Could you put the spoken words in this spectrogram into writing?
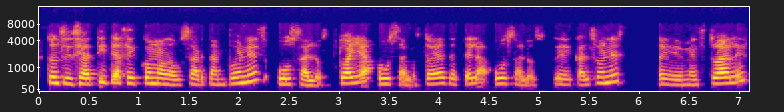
Entonces, si a ti te hace cómodo usar tampones, úsalos. Toalla, úsalos. Toallas de tela, úsalos. Eh, calzones eh, menstruales,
